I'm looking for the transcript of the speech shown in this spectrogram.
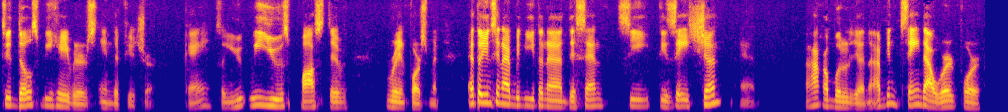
to those behaviors in the future. Okay, so you, we use positive reinforcement. Ito yung sinabi dito na desensitization. And yan. I've been saying that word for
